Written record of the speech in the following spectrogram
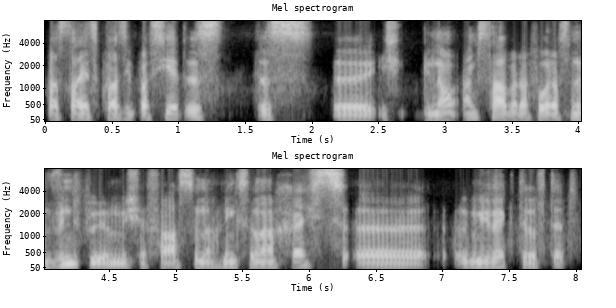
Was da jetzt quasi passiert ist, dass äh, ich genau Angst habe davor, dass eine Windböe mich erfasst und nach links und nach rechts äh, irgendwie wegdriftet.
